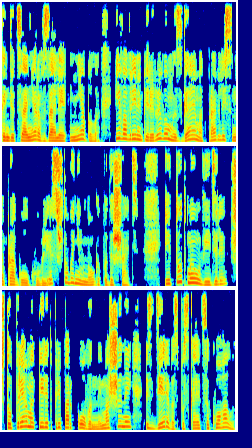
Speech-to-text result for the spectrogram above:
Кондиционера в зале не было, и во время перерыва мы с Гаем отправились на прогулку в лес, чтобы немного подышать. И тут мы увидели, что прямо перед припаркованной машиной с дерева спускается коала.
